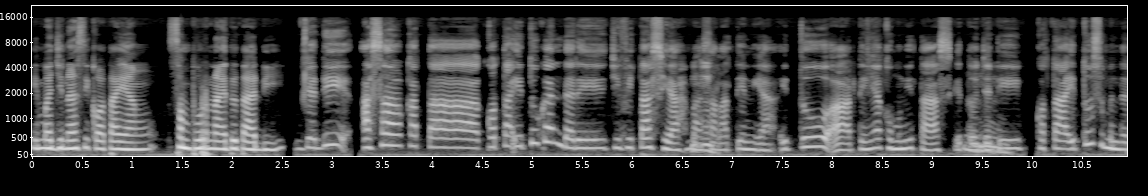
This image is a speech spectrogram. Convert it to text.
imajinasi kota yang sempurna itu tadi. Jadi asal kata kota itu kan dari civitas ya bahasa Latin ya. Itu artinya komunitas gitu. Mm. Jadi kota itu sebenarnya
